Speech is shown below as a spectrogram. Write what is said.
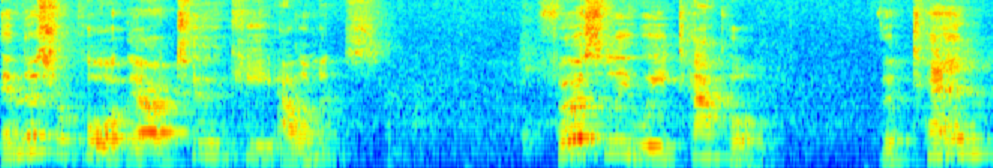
In this report, there are two key elements. Firstly, we tackle the 10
